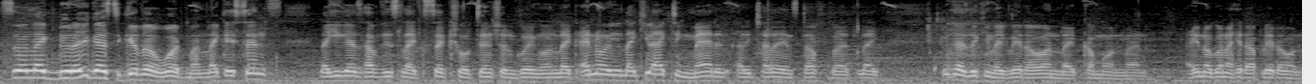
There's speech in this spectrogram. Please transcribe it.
So like, dude, are you guys together or what, man? Like I sense, like you guys have this like sexual tension going on. Like I know, you like you're acting mad at, at each other and stuff, but like, you guys looking like later on, like, come on, man. Are you not gonna hit up later on?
